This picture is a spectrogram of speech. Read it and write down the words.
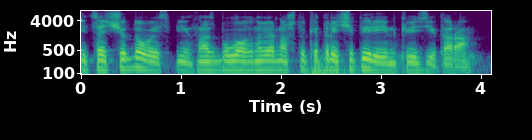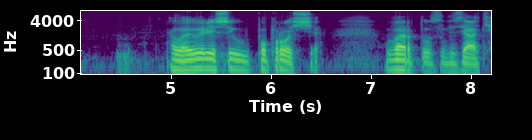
І це чудовий спінг. У нас було, мабуть, штуки 3-4 інквізитора. Але вирішив попроще. Вертус взяти.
